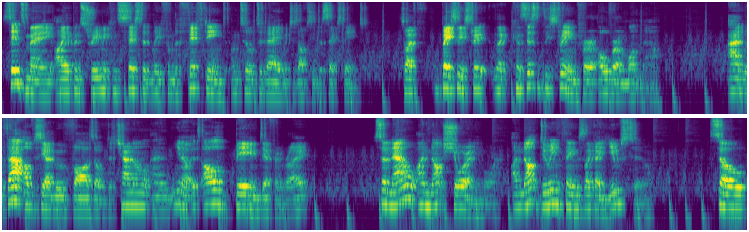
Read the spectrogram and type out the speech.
since May, I have been streaming consistently from the 15th until today, which is obviously the 16th. So I've basically like consistently streamed for over a month now. And with that, obviously I moved VODs over the channel, and you know, it's all big and different, right? So now I'm not sure anymore. I'm not doing things like I used to. So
